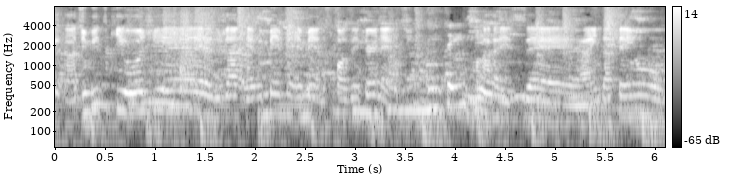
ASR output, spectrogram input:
Eu admito que hoje é, já é, é menos por causa da internet. Entendi. Mas é, ainda tem um,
